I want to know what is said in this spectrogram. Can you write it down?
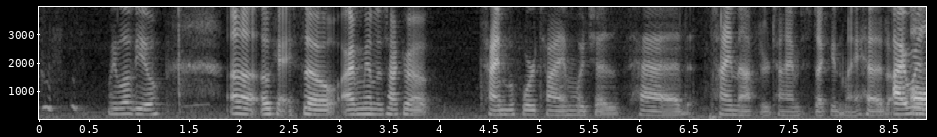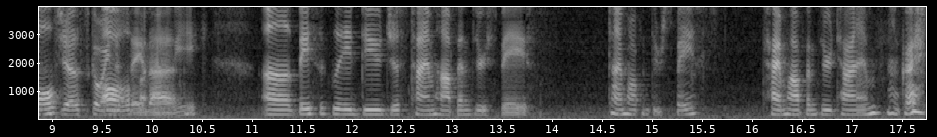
we love you. Uh, okay, so I'm gonna talk about Time Before Time, which has had time after time stuck in my head. I was all- just going to say that. Week. Uh, basically, dude just time hopping through space, Time hopping through space. time hopping through time, Okay.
